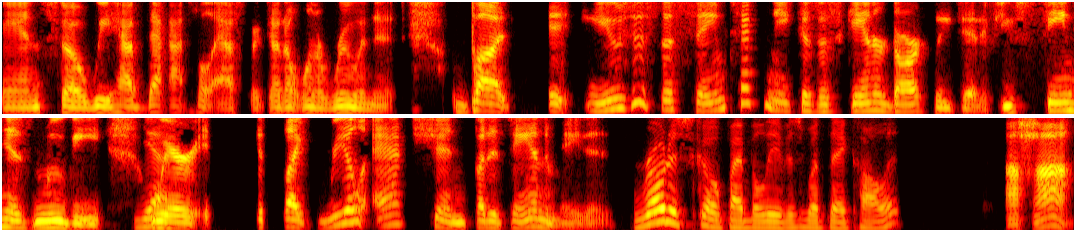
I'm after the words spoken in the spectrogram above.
And so we have that whole aspect. I don't want to ruin it, but it uses the same technique as a Scanner Darkly did. If you've seen his movie, yes. where it's like real action, but it's animated. Rotoscope, I believe, is what they call it. Aha.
